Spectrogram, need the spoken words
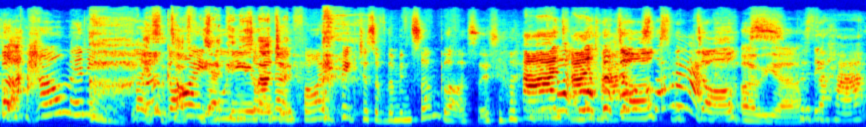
but how many like It's a tough- guys yeah, will can you use I don't know imagine? five pictures of them in sunglasses? And and with dogs, with dogs. oh yeah. With the hat.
